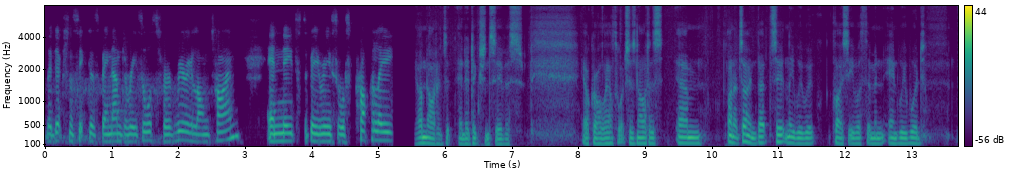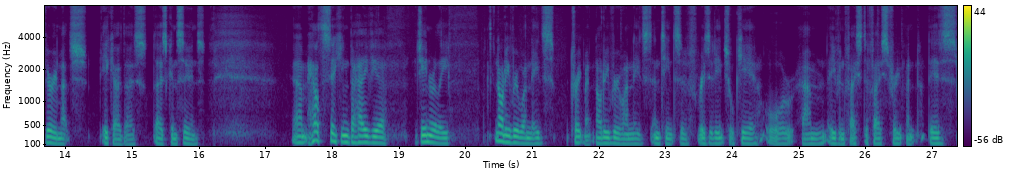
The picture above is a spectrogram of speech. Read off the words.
the addiction sector has been under-resourced for a very long time and needs to be resourced properly. I'm not an addiction service. Alcohol Health Watch is not as um, on its own, but certainly we work closely with them, and, and we would very much echo those those concerns. Um, health seeking behaviour generally, not everyone needs treatment. Not everyone needs intensive residential care or um, even face to face treatment. There's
